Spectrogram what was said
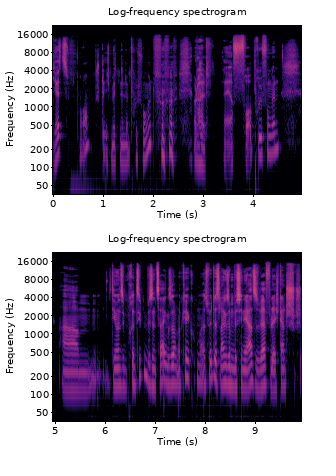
jetzt oh, stehe ich mitten in den Prüfungen. Oder halt, naja, Vorprüfungen, ähm, die uns im Prinzip ein bisschen zeigen sollen, okay, guck mal, es wird jetzt langsam ein bisschen ernst, es wäre vielleicht ganz,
